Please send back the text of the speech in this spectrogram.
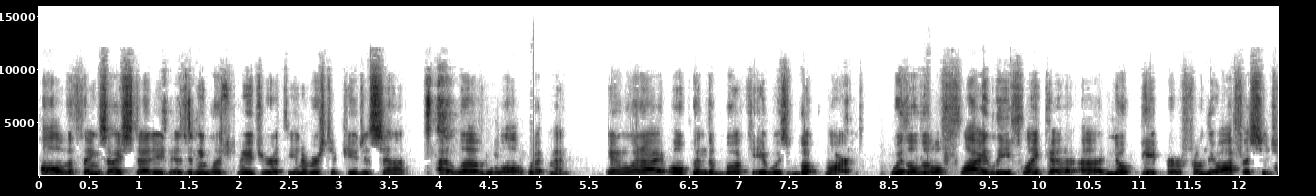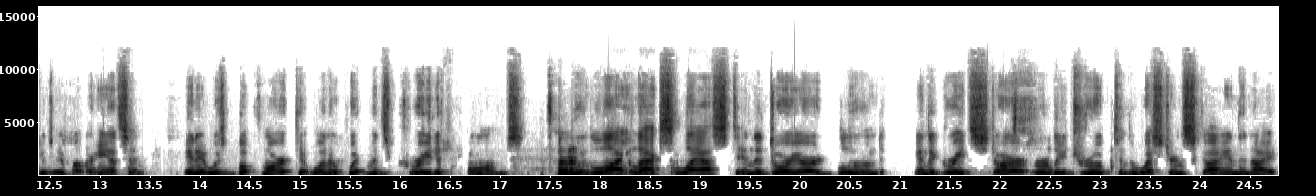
all the things I studied as an English major at the University of Puget Sound, I loved Walt Whitman. And when I opened the book, it was bookmarked with a little fly leaf like a, a note paper from the office of Julia Butler Hansen. And it was bookmarked at one of Whitman's greatest poems. Hmm. When lilacs last in the dooryard bloomed, and the great star early drooped in the western sky in the night,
